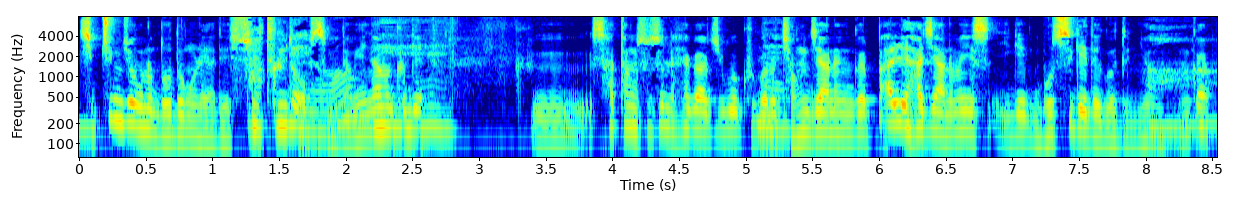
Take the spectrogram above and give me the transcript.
집중적으로 노동을 해야 돼요. 쉴 아, 틈도 없습니다. 왜냐하면 예. 그게 그 사탕수술을 해가지고 그거를 네. 정제하는 걸 빨리 하지 않으면 이게 못 쓰게 되거든요. 아. 그러니까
